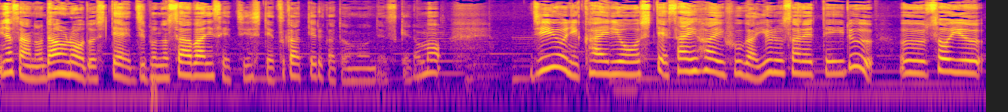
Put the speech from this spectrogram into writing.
皆さんあのダウンロードして自分のサーバーに設置して使っているかと思うんですけども自由に改良して再配布が許されているうそういう、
